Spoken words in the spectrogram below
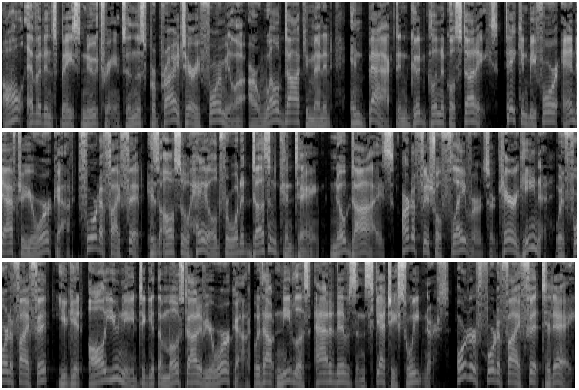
All evidence based nutrients in this proprietary formula are well documented and backed in good clinical studies. Taken before and after your workout, Fortify Fit is also hailed for what it doesn't contain no dyes, artificial flavors, or carrageenan. With Fortify Fit, you get all you need to get the most out of your workout without needless additives and sketchy sweeteners. Order Fortify Fit today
